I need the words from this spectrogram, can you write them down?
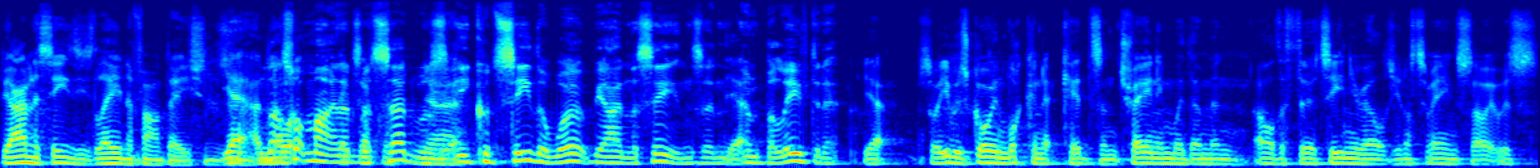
behind the scenes, he's laying the foundations. Yeah, and- and That's no- what Martin Edwards said was Yeah. he could see the work behind the scenes and, Yeah. and believed in it. Yeah. So he was going looking at kids and training with them and all the 13 year olds, you know what I mean? So it was,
